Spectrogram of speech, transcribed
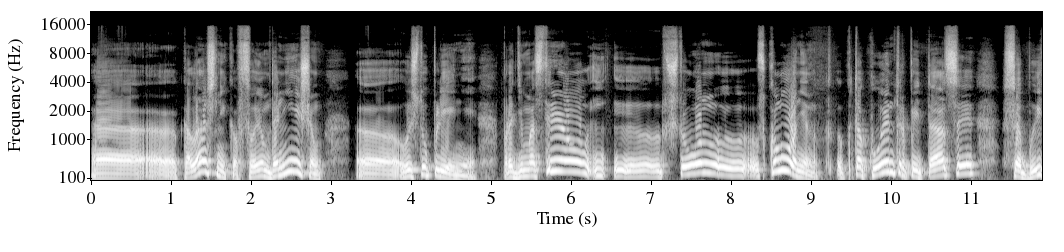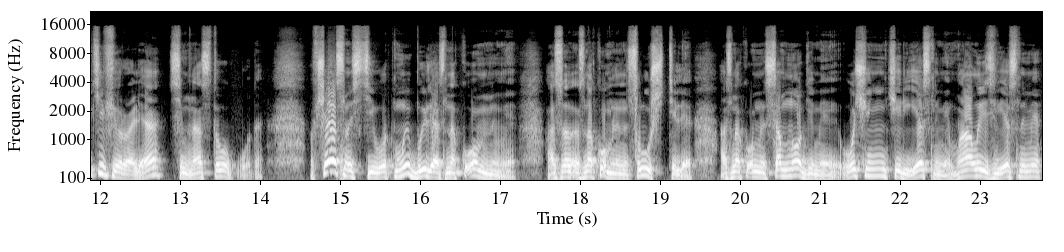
э, Калашников в своем дальнейшем э, выступлении продемонстрировал, что он э, склонен к такой интерпретации событий февраля 2017 года. В частности, вот мы были ознакомлены, ознакомлены слушатели, ознакомлены со многими очень интересными, малоизвестными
